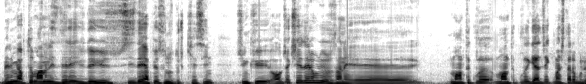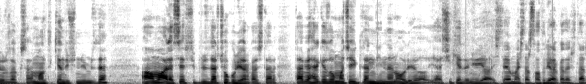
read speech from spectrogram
benim yaptığım analizleri %100 siz de yapıyorsunuzdur kesin. Çünkü olacak şeyleri buluyoruz hani eee, mantıklı mantıklı gelecek maçları buluyoruz arkadaşlar mantıkken düşündüğümüzde. Ama maalesef sürprizler çok oluyor arkadaşlar. Tabii herkes o maça yüklendiğinde ne oluyor? Ya şike dönüyor ya işte maçlar satılıyor arkadaşlar.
